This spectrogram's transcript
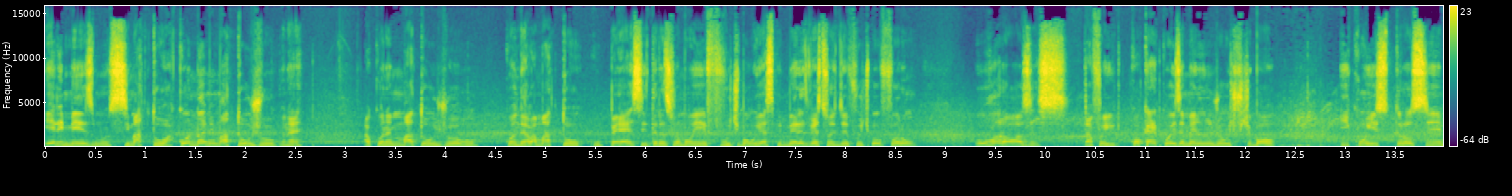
ele mesmo se matou. A Konami matou o jogo, né? A Konami matou o jogo quando ela matou o PS e transformou em eFootball e as primeiras versões do eFootball foram horrorosas. Tá? Foi qualquer coisa menos um jogo de futebol. E com isso trouxe,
